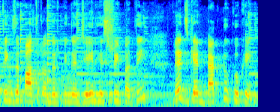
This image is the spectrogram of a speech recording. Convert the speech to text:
இன்ட்ரெஸ்டிங்கான திங்ஸை பார்த்துட்டு வந்திருப்பீங்க ஜெயின் ஹிஸ்ட்ரி பற்றி let's get back to cooking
